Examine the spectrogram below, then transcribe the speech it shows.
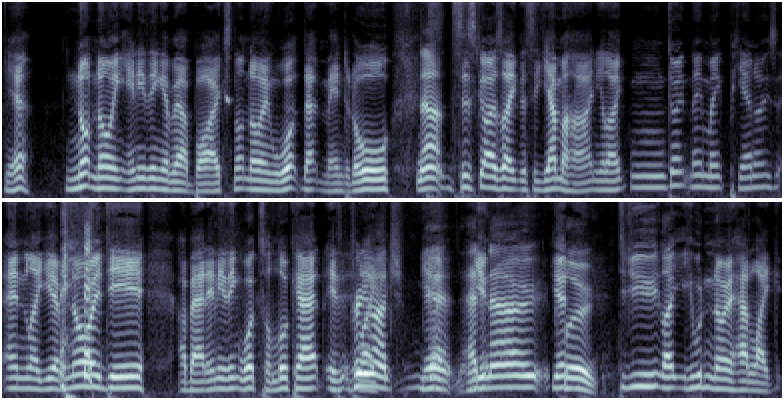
Yeah. Not knowing anything about bikes, not knowing what that meant at all. Now, It's this guy's like, this is a Yamaha, and you're like, mm, don't they make pianos? And like, you have no idea about anything, what to look at. Is pretty like- much, yeah, had You- no you had- clue. Did you like? You wouldn't know how to like.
